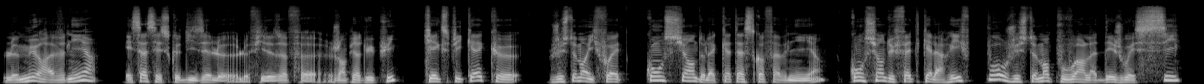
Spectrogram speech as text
le mur à venir, et ça c'est ce que disait le, le philosophe euh, Jean-Pierre Dupuis, qui expliquait que justement il faut être conscient de la catastrophe à venir, conscient du fait qu'elle arrive pour justement pouvoir la déjouer si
